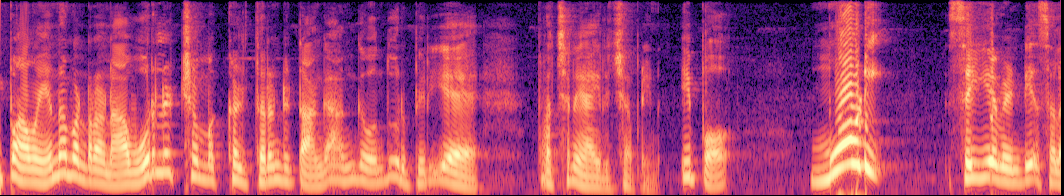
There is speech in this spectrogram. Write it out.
இப்போ அவன் என்ன பண்ணுறான்னா ஒரு லட்சம் மக்கள் திரண்டுட்டாங்க அங்கே வந்து ஒரு பெரிய பிரச்சனை ஆயிடுச்சு அப்படின்னு. இப்போது மோடி செய்ய வேண்டிய சில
